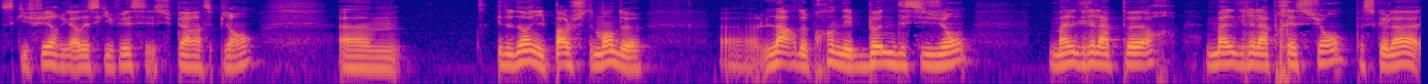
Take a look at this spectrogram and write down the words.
ce qu'il fait, regardez ce qu'il fait, c'est super inspirant. et dedans, il parle justement de l'art de prendre les bonnes décisions, malgré la peur, malgré la pression, parce que là,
